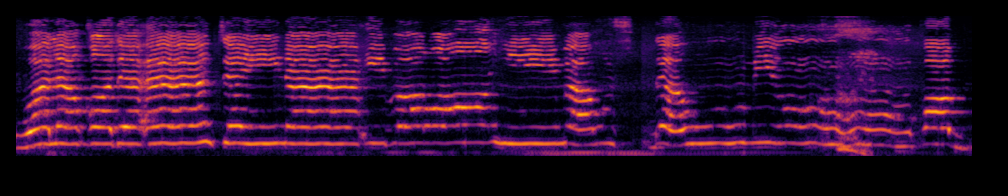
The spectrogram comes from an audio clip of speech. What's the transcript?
ولقد آتينا إبراهيم رشده من قبل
